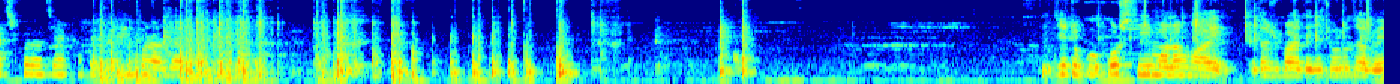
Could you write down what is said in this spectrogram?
কাজ করা যায় হাতে তৈরি করা যায়। যেটুকু করছি, মনে হয় দশ বারো দিন চলে যাবে,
